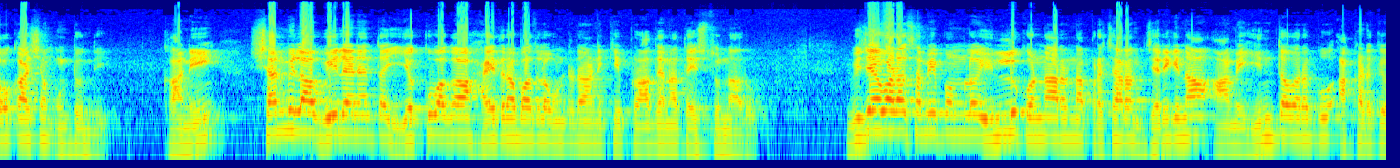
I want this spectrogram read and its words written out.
అవకాశం ఉంటుంది. కానీ షర్మిల వీలైనంత ఎక్కువగా హైదరాబాద్లో ఉండడానికి ప్రాధాన్యత ఇస్తున్నారు. విజయవాడ సమీపంలో ఇల్లు కొన్నారన్న ప్రచారం జరిగినా ఆమె ఇంతవరకు అక్కడికి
